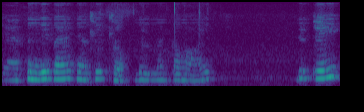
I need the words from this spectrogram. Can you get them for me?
Dạ, xin quý bác tiếp tục đưa lên câu hỏi. Đức Trí,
